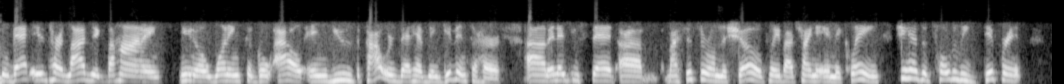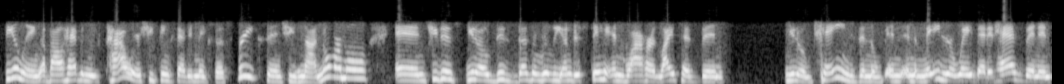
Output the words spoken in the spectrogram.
So that is her logic behind, you know, wanting to go out and use the powers that have been given to her. Um, and as you said, um, my sister on the show, played by China Anne McClain, she has a totally different feeling about having these powers. She thinks that it makes us freaks and she's not normal. And she just, you know, just doesn't really understand why her life has been you know, changed in the in, in the major way that it has been, and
